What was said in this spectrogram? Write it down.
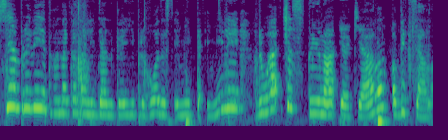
Всім привіт! Ви на каналі Дянка її пригоди з Еміль та Емілії. Друга частина, як я вам обіцяла.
